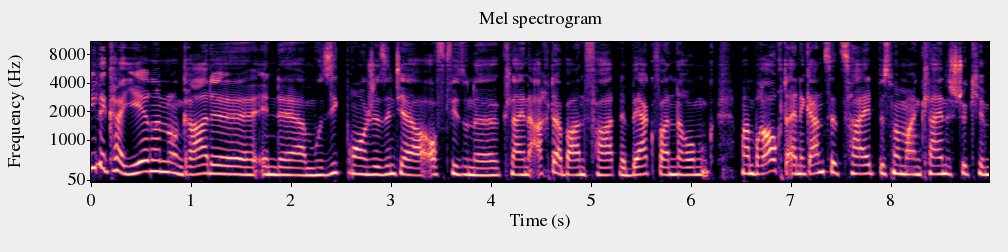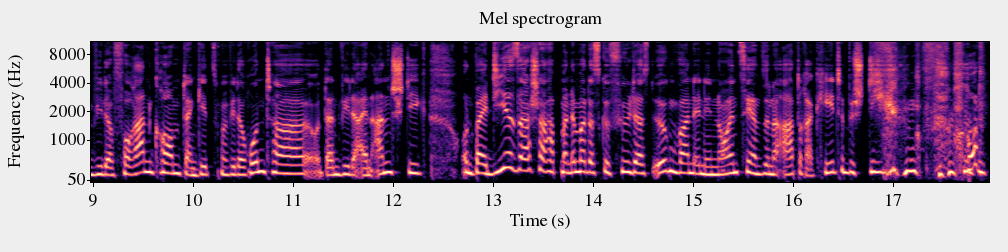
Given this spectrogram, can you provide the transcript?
Viele Karrieren und gerade in der Musikbranche sind ja oft wie so eine kleine Achterbahnfahrt, eine Bergwanderung. Man braucht eine ganze Zeit, bis man mal ein kleines Stückchen wieder vorankommt, dann geht's mal wieder runter und dann wieder ein Anstieg. Und bei dir, Sascha, hat man immer das Gefühl, du hast irgendwann in den 90ern so eine Art Rakete bestiegen und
